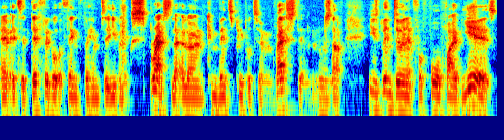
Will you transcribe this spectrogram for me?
Uh, it's a difficult thing for him to even express let alone convince people to invest in Mm. stuff. He's been doing it for four or five years.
